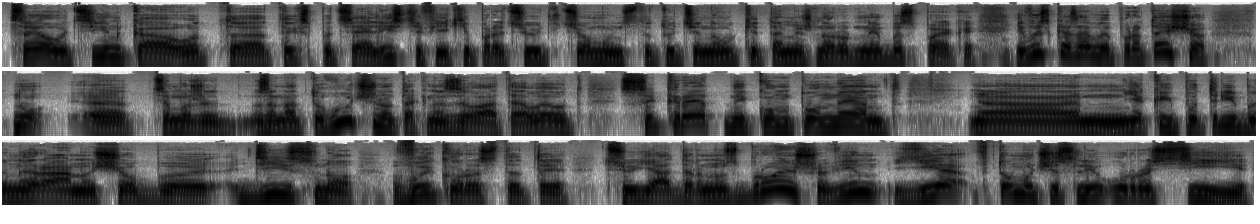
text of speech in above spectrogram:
це оцінка от е, тих спеціалістів, які працюють в цьому інституті науки та міжнародної безпеки. І ви сказали про те, що ну е, це може занадто гучно так називати, але от секретний компонент, е, який потрібен Ірану, щоб дійсно використати цю ядерну зброю, що він є в тому числі у Росії.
